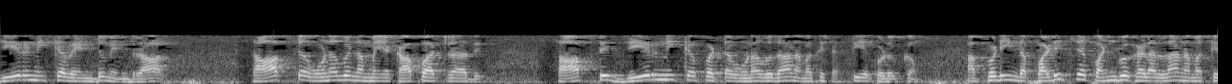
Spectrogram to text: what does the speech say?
ஜீரணிக்க வேண்டும் என்றால் சாப்பிட்ட உணவு நம்மைய காப்பாற்றாது. சாப்பிட்டு ஜீர்ணிக்கப்பட்ட உணவு தான் நமக்கு சக்தியை கொடுக்கும். அப்படி இந்த படித்த பண்புகளெல்லாம் நமக்கு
